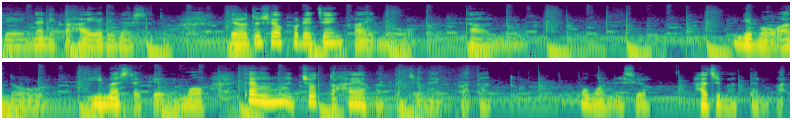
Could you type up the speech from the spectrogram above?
で何か流行りだしたと。で、私はこれ前回の、あの、でもあの言いましたけれども、多分ちょっと早かったんじゃないのかなと思うんですよ。始まったのが。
